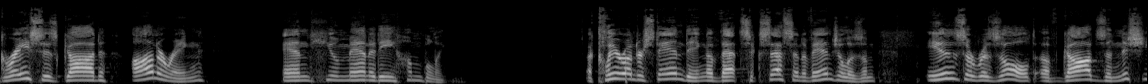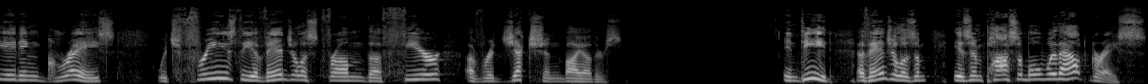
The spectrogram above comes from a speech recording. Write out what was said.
Grace is God honoring and humanity humbling. A clear understanding of that success in evangelism is a result of God's initiating grace, which frees the evangelist from the fear of rejection by others. Indeed, evangelism is impossible without grace,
